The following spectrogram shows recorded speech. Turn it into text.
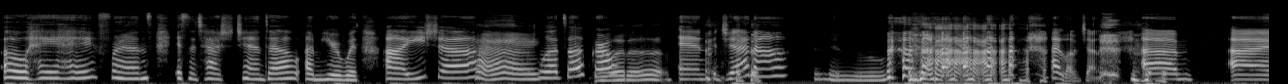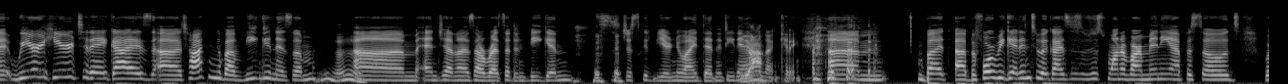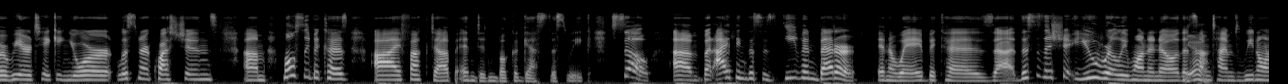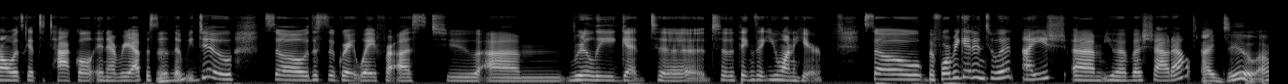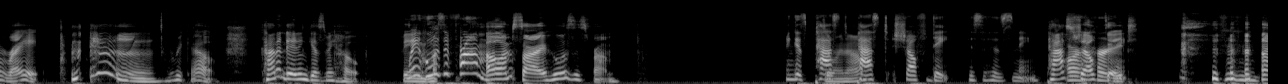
Oh, hey, hey, friends. It's Natasha Chandel. I'm here with Aisha. Hey. What's up, girl? What up? And Jenna. Hello. I love Jenna. Um, uh, we are here today, guys, uh, talking about veganism. Mhm. Um, and Jenna is our resident vegan. This is just going to be your new identity now. Yeah. No, I'm not kidding. Um, but uh, before we get into it, guys, this is just one of our mini episodes where we are taking your listener questions, um, mostly because I fucked up and didn't book a guest this week. So, um, but I think this is even better in a way because uh, this is the shit you really want to know that Yeah. sometimes we don't always get to tackle in every episode that Mhm. we do. So this is a great way for us to um, really get to to the things that you want to hear. So before we get into it, Aish, um, you have a shout out. I do. All right. Here we go. Kinda Dating gives me hope. Wait, who is it from? Oh, I'm sorry. Who is this from? I think it's past past shelf date is his name. Past shelf date.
